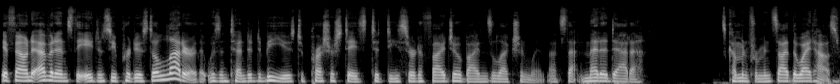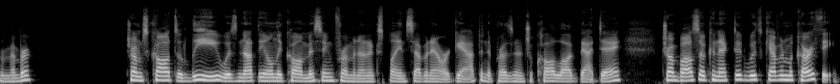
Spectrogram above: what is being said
it found evidence the agency produced a letter that was intended to be used to pressure states to decertify Joe Biden's election win. That's that metadata. It's coming from inside the White House, remember? Trump's call to Lee was not the only call missing from an unexplained seven hour gap in the presidential call log that day. Trump also connected with Kevin McCarthy.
